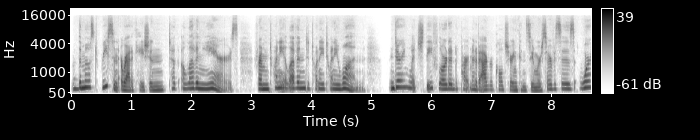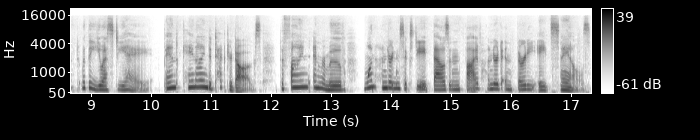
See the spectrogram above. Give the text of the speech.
The most recent eradication took 11 years, from 2011 to 2021, during which the Florida Department of Agriculture and Consumer Services worked with the USDA and canine detector dogs to find and remove 168,538 snails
